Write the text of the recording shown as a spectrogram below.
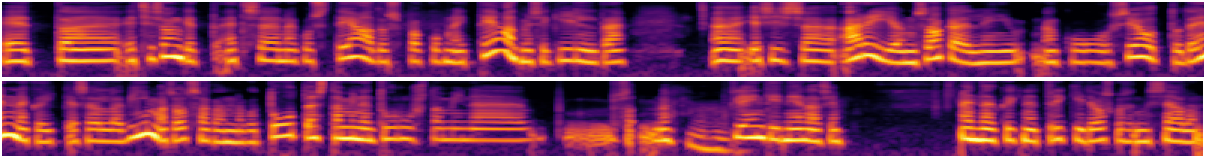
et, äh, et siis ongi, et, et see nagu see teadus pakub neid teadmise kilde ja siis äh, äri on sageli nagu seotud ennekõike selle viimase otsaga on nagu tootestamine, turustamine, noh -hmm., kliendid, nii edasi. et need kõik need trikid ja oskused, mis seal on.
